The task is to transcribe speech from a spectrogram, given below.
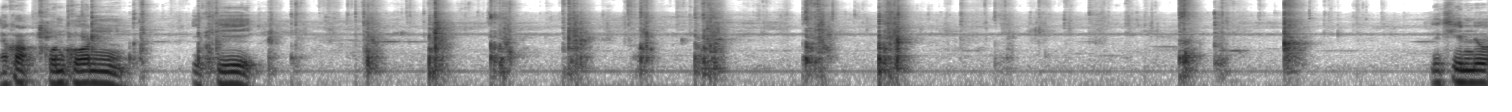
แล้วก็คนๆอีกทีจะชิมดู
